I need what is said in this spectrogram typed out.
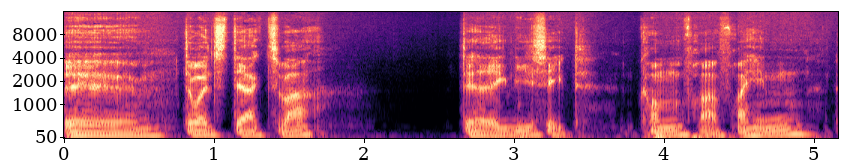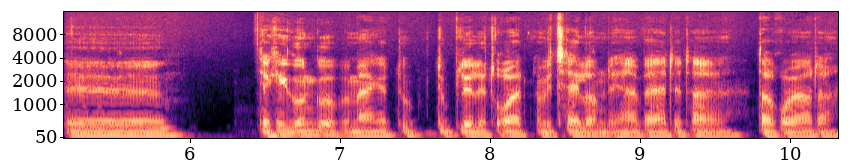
Øh, det var et stærkt svar. Det havde jeg ikke lige set komme fra, fra hende. Øh, jeg kan ikke undgå at bemærke, at du, du bliver lidt rørt, når vi taler om det her. Hvad er det, der, der rører dig?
